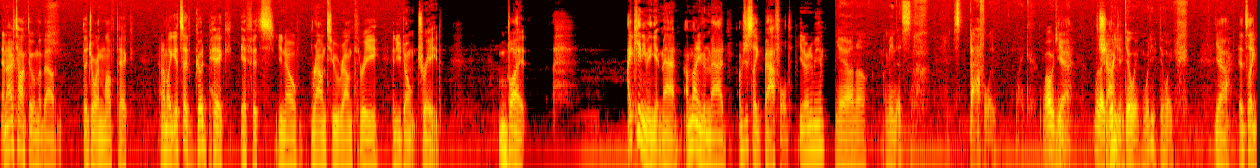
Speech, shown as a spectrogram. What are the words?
And I've talked to him about the Jordan Love pick. And I'm like, it's a good pick if it's, you know, round two, round three, and you don't trade. But I can't even get mad. I'm not even mad. I'm just like baffled. You know what I mean? Yeah, I know. I mean, it's just baffling. Like, why would you? Yeah. We're like, what are you doing? What are you doing? Yeah. It's like,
